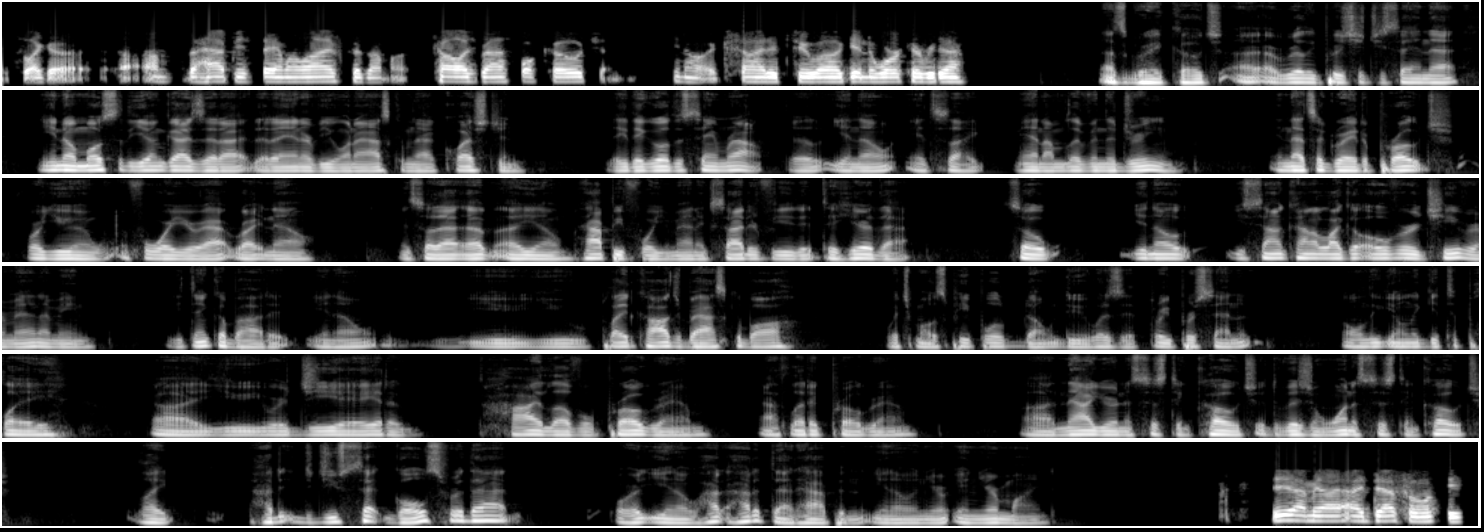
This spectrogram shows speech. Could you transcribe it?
it's like a, I'm the happiest day of my life because I'm a college basketball coach and, you know, excited to uh, get into work every day. That's great, Coach. I, I, really appreciate you saying that. You know, most of the young guys that I that I interview when I ask them that question, they they go the same route. They're, you know, it's like, man, I'm living the dream, and that's a great approach for you and for where you're at right now. and so that uh, you know, happy for you, man. Excited for you to, to hear that. So, you know, you sound kind of like an overachiever, man. I mean, you think about it, you know, you you played college basketball, which most people don't do. What is it, three percent? Only you only get to play. Uh, you you were GA at a high level program, athletic program. Uh, now you're an assistant coach, a Division One assistant coach. Like, how did did you set goals for that, or you know how how did that happen? You know, in your in your mind. Yeah, I mean, I, I definitely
